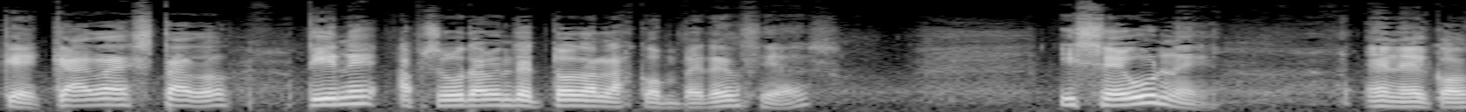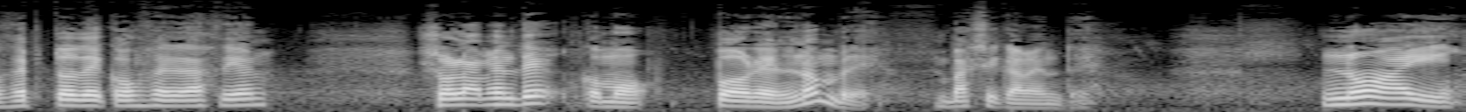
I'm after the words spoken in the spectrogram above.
que cada estado tiene absolutamente todas las competencias y se une en el concepto de confederación solamente como por el nombre básicamente. No hay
